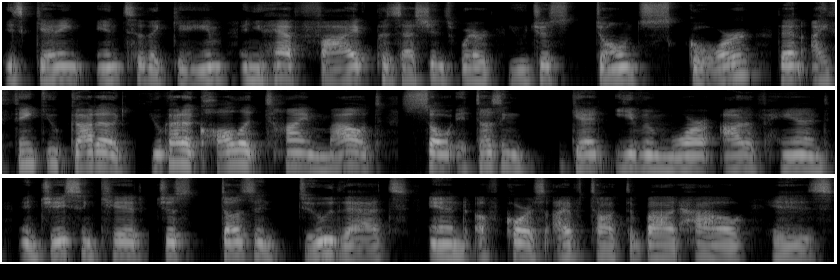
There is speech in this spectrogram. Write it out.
is getting into the game, and you have five possessions where you just don't score, then I think you gotta you gotta call a timeout so it doesn't get even more out of hand. And Jason Kidd just doesn't do that. And of course, I've talked about how his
